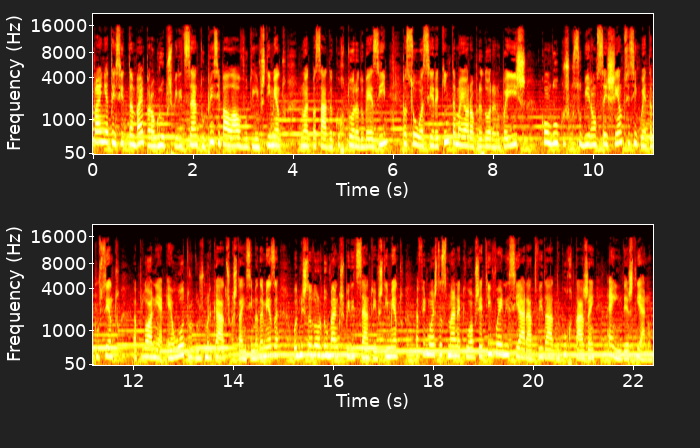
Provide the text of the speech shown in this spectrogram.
Espanha tem sido também para o Grupo Espírito Santo o principal alvo de investimento. No ano passado, a corretora do BSI passou a ser a quinta maior operadora no país, com lucros que subiram 650%. A Polónia é outro dos mercados que está em cima da mesa. O administrador do Banco Espírito Santo Investimento afirmou esta semana que o objetivo é iniciar a atividade de corretagem ainda este ano.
